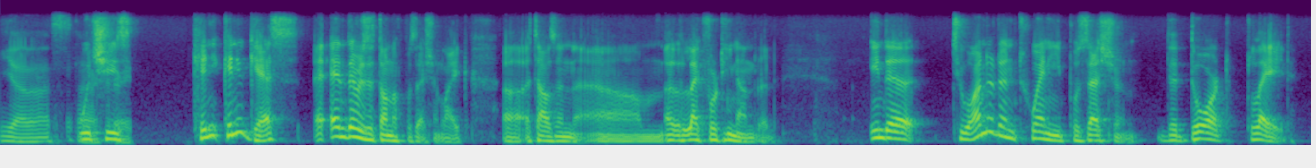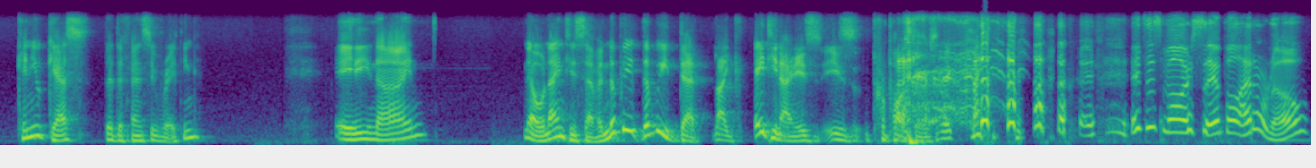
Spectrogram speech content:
Yeah, that's, that's which great. is can you can you guess? And there is a ton of possession, like uh, a thousand, um, uh, like fourteen hundred. In the 220 possession that Dort played, can you guess the defensive rating? 89. No, 97. Don't be, don't be that. Like 89 is is preposterous. it's a smaller sample. I don't know.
